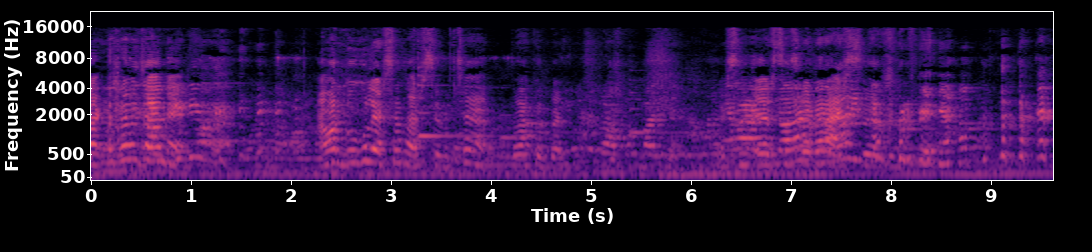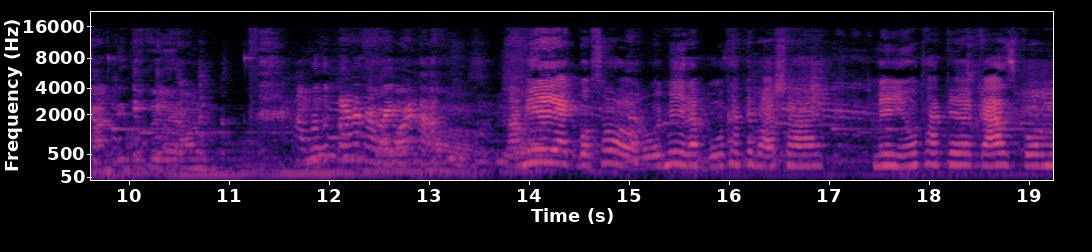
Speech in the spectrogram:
ডাক্তার সাহেব জানে। আমার গুগল অ্যাডসেন্স আসছে বুঝছেন? দোয়া করবেন। অ্যাডসেন্স লেটার আসছে। আন্টি তো পেলে এখন আমরা তো টাকা কামাই হয় না? আমি এই এক বছর ওই মেয়েরা বউ থাকে বাসায় মেয়েও থাকে কাজকর্ম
